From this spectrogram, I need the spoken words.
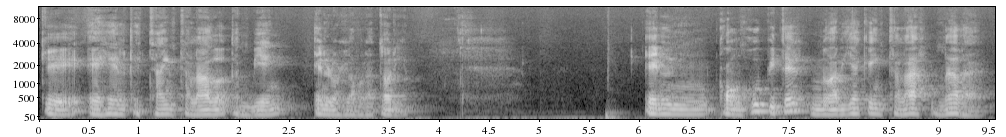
que es el que está instalado también en los laboratorios. con Júpiter no había que instalar nada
